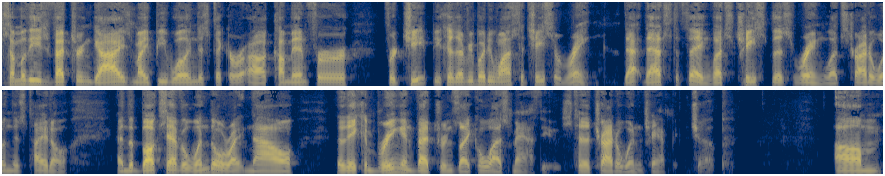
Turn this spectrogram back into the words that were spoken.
Some of these veteran guys might be willing to stick or uh, come in for for cheap because everybody wants to chase a ring. That that's the thing. Let's chase this ring. Let's try to win this title. And the Bucks have a window right now that they can bring in veterans like a Wes Matthews to try to win a championship. Um,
